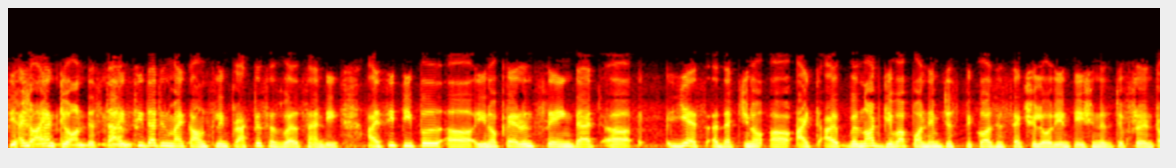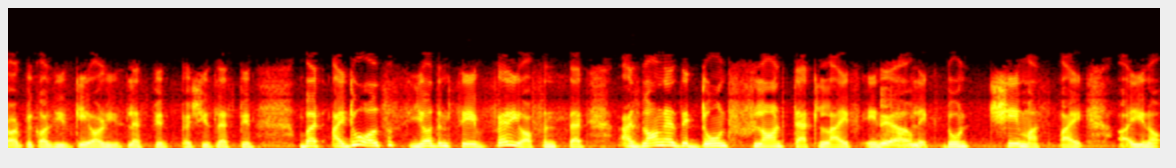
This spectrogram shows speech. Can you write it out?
They're in trying fact, to understand. I see that in my counseling practice as well, Sandy. I see people, uh, you know, parents saying that, uh, yes, uh, that you know, uh, I, I will not give up on him just because his sexual orientation is different or because he's gay or he's lesbian, or she's lesbian. But I do also hear them say very often that as long as they don't flaunt that life in Yeah. public, don't shame us by uh, you know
